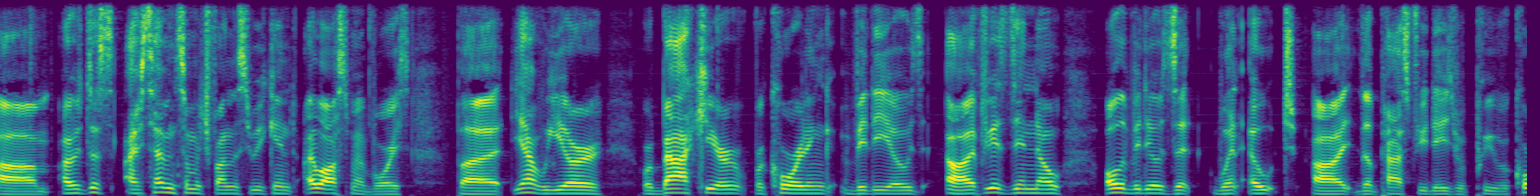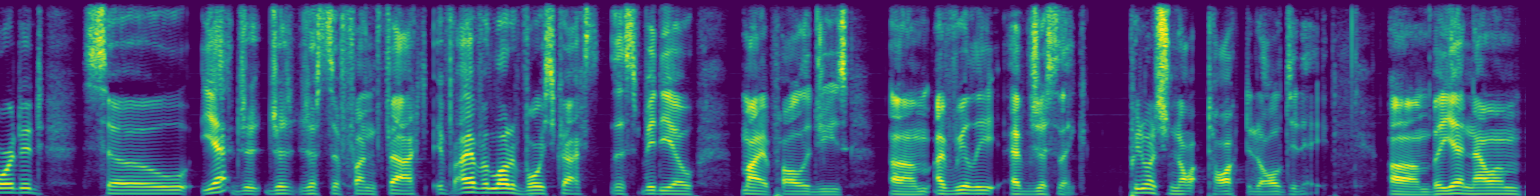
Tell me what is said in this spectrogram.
Um, I was just, I was having so much fun this weekend. I lost my voice, but yeah, we are we're back here recording videos. Uh, if you guys didn't know, all the videos that went out uh, the past few days were pre-recorded. So yeah, just just just a fun fact. If I have a lot of voice cracks this video, my apologies. Um, I really have just like pretty much not talked at all today. Um, but yeah, now I'm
